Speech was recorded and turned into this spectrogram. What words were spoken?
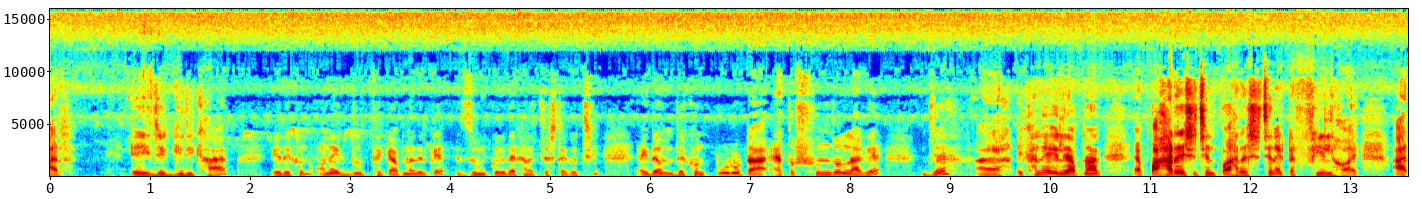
আর এই যে গিরিখাত এই দেখুন অনেক দূর থেকে আপনাদেরকে জুম করে দেখানোর চেষ্টা করছি। একদম দেখুন পুরোটা এত সুন্দর লাগে যে এখানে এলে আপনার পাহাড়ে এসেছেন পাহাড়ে এসেছেন একটা ফিল হয়। আর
